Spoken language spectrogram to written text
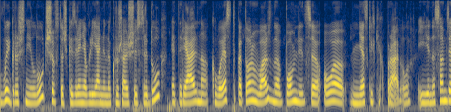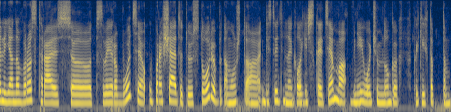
выигрышнее лучше с точки зрения влияния на окружающую среду, это реально квест, в котором важно помнить о нескольких правилах. И на самом деле я, наоборот, стараюсь э, в своей работе упрощать эту историю, потому что действительно экологическая тема, в ней очень много каких-то там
